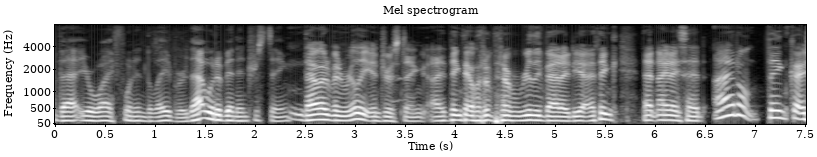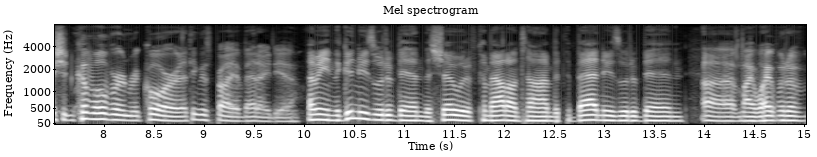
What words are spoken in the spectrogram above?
that your wife went into labor. That would have been interesting. That would have been really interesting. I think that would have been a really bad idea. I think that night I said, I don't think I should come over and record. I think that's probably a bad idea. I mean, the good news would have been the show would have come out on time, but the bad news would have been Uh, my wife would have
